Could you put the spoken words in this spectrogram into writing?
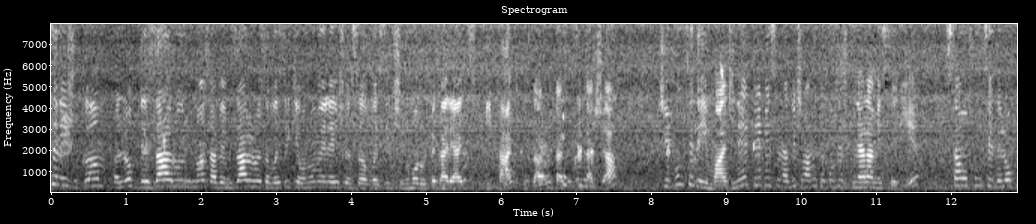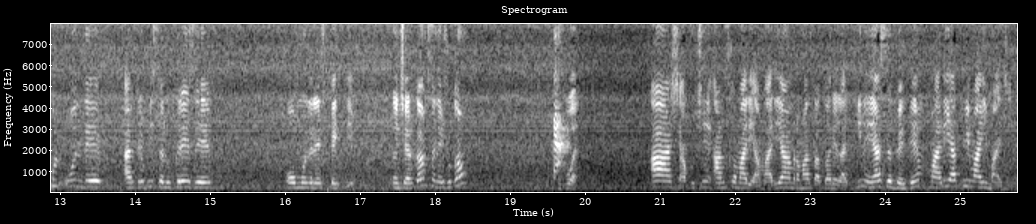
să ne jucăm, în loc de zaruri, nu o să avem zaruri, o să vă zic eu numele și o să vă zic și numărul pe care ați picat cu zarul, ca să zic așa. Și în funcție de imagine, trebuie să ne aducem aminte cum se spunea la meserie sau în funcție de locul unde ar trebui să lucreze omul respectiv. Încercăm să ne jucăm? Bun. Așa, cu cine? Am zis că Maria. Maria, am rămas datoare la tine. Ia să vedem. Maria, prima imagine.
